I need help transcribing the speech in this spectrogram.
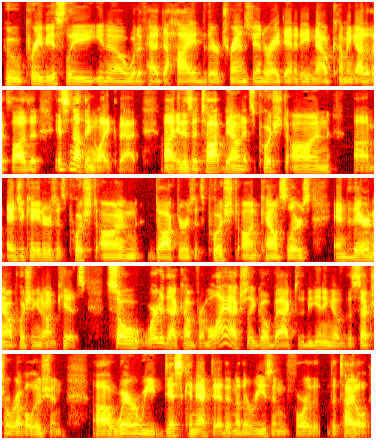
who previously, you know, would have had to hide their transgender identity now coming out of the closet. It's nothing like that. Uh, it is a top down. It's pushed on um, educators, it's pushed on doctors, it's pushed on counselors, and they're now pushing it on kids. So, where did that come from? Well, I actually go back to the beginning of the sexual revolution, uh, where we disconnected, another reason for the, the title,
